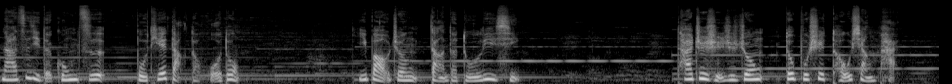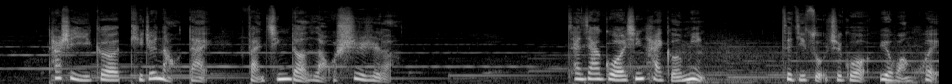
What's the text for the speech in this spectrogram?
拿自己的工资补贴党的活动，以保证党的独立性。他至始至终都不是投降派，他是一个提着脑袋反清的老式日了。参加过辛亥革命，自己组织过越王会，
